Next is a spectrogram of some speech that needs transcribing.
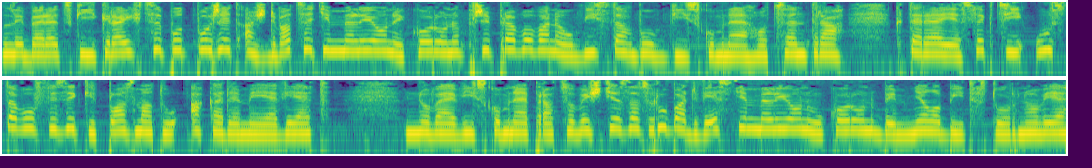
Liberecký kraj chce podpořit až 20 miliony korun připravovanou výstavbu výzkumného centra, které je sekcí Ústavu fyziky plazmatu Akademie věd. Nové výzkumné pracoviště za zhruba 200 milionů korun by mělo být v Turnově.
